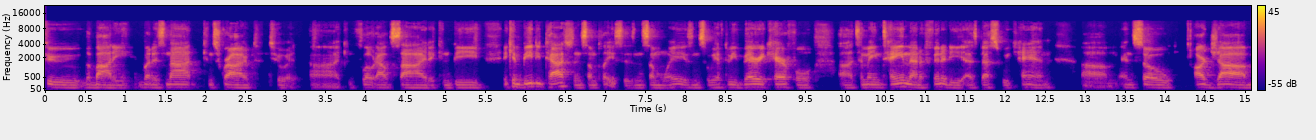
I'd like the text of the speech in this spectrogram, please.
to the body, but it's not conscribed to it. Uh, it can float outside. It can be it can be detached in some places, in some ways, and so we have to be very careful uh, to maintain that affinity as best we can. Um, and so our job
